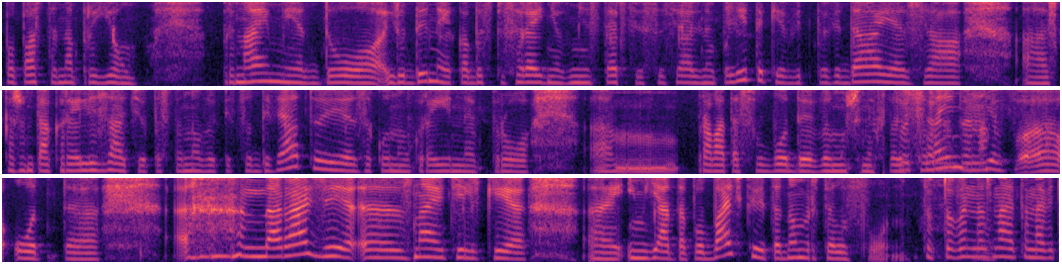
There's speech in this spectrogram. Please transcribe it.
попасти на прийом. Принаймні до людини, яка безпосередньо в Міністерстві соціальної політики відповідає за, скажімо так, реалізацію постанови 509 закону України про ем, права та свободи вимушених переселенців. Е, От е, наразі е, знаю тільки е, ім'я та по батькові та номер телефону. Тобто ви не знаєте навіть?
